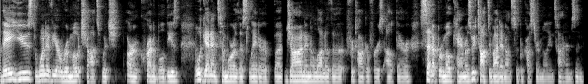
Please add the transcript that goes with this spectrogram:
They used one of your remote shots, which are incredible. These we'll get into more of this later, but John and a lot of the photographers out there set up remote cameras. We talked about it on Supercluster a million times, and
